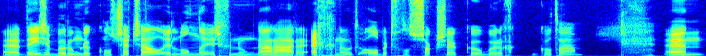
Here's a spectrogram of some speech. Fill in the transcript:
Uh, deze beroemde concertzaal in Londen is vernoemd naar haar echtgenoot Albert van Saxe-Coburg-Gotha. En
